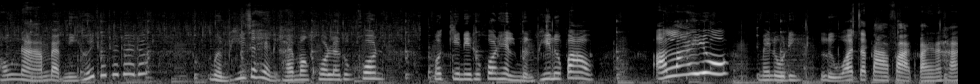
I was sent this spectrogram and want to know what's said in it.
ห้องน้ำแบบนี้ เฮ้ยเดี๋ยวเดี๋ยวเดี๋ยวเหมือนพี่จะเห็นใครบางคนเลยทุกคน เมื่อกี้นี้ทุกคนเห็นเหมือนพี่หรือเปล่า อะไรอ่ไม่รู้ดิ หรือว่าจะตาฝาดไปนะคะ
